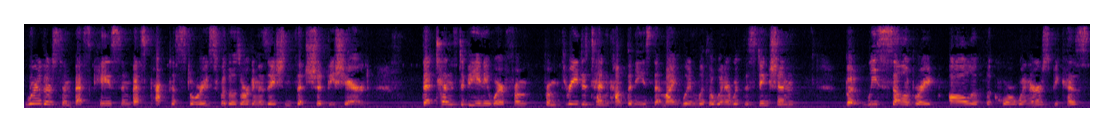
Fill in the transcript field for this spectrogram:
where there's some best case and best practice stories for those organizations that should be shared. That tends to be anywhere from, from three to 10 companies that might win with a winner with distinction. But we celebrate all of the core winners because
